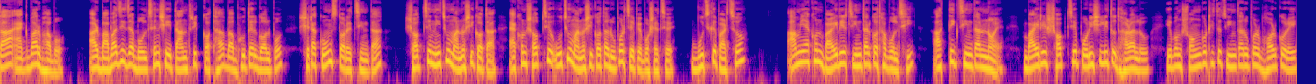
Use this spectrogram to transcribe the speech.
তা একবার ভাবো। আর বাবাজি যা বলছেন সেই তান্ত্রিক কথা বা ভূতের গল্প, সেটা কোন স্তরের চিন্তা? সবচেয়ে নিচু মানসিকতা এখন সবচেয়ে উঁচু মানসিকতার উপর চেপে বসেছে। বুঝতে পারছ? আমি এখন বাইরের চিন্তার কথা বলছি, আত্মিক চিন্তার নয়, বাইরের সবচেয়ে পরিশীলিত ধারালো এবং সংগঠিত চিন্তার উপর ভর করে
